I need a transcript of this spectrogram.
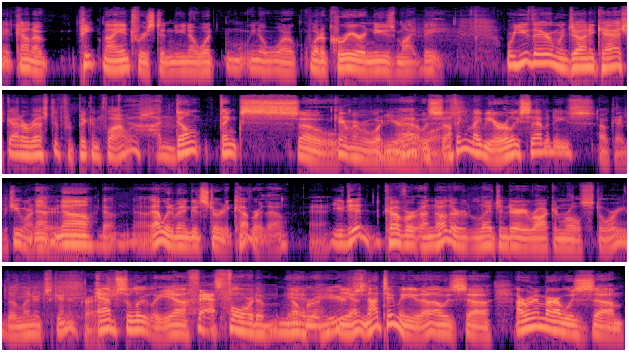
it kind of piqued my interest in you know what you know what what a career in news might be. Were you there when Johnny Cash got arrested for picking flowers? I don't think so. Can't remember what year that, that was, I think maybe early seventies. Okay, but you weren't No, there. no, no, no, that would have been a good story to cover, though. Yeah. You did cover another legendary rock and roll story, the Lynyrd Skynyrd crash. Absolutely, yeah. Fast forward a number of years. Yeah, not too many though. I was. Uh, I remember I was. Um,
